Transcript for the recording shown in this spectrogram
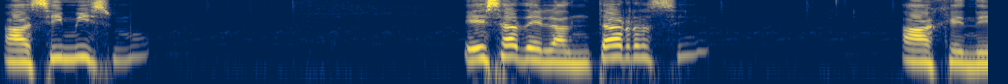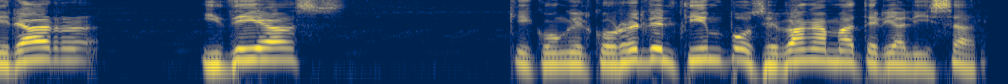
a sí mismo es adelantarse a generar ideas que con el correr del tiempo se van a materializar.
